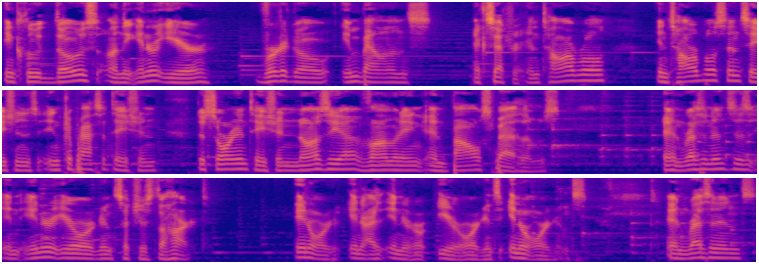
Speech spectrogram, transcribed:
include those on the inner ear, vertigo, imbalance, etc. Intolerable, intolerable sensations, incapacitation, disorientation, nausea, vomiting, and bowel spasms, and resonances in inner ear organs such as the heart, inner, inner, inner ear organs, inner organs, and resonance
